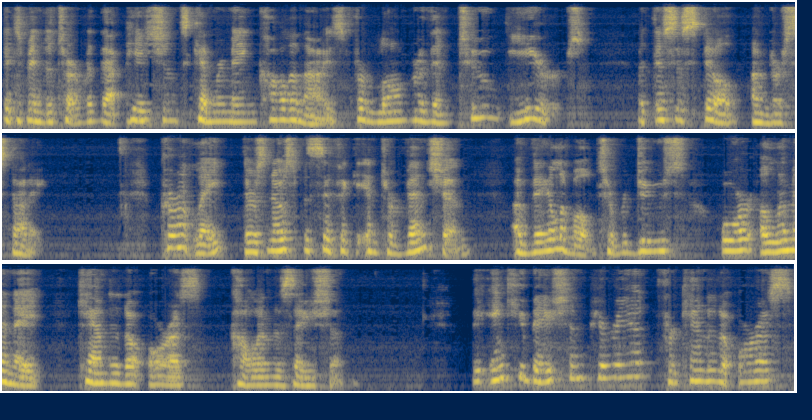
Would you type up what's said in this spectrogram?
it's been determined that patients can remain colonized for longer than two years, but this is still under study. Currently, there's no specific intervention available to reduce or eliminate Candida auris colonization. The incubation period for Candida auris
